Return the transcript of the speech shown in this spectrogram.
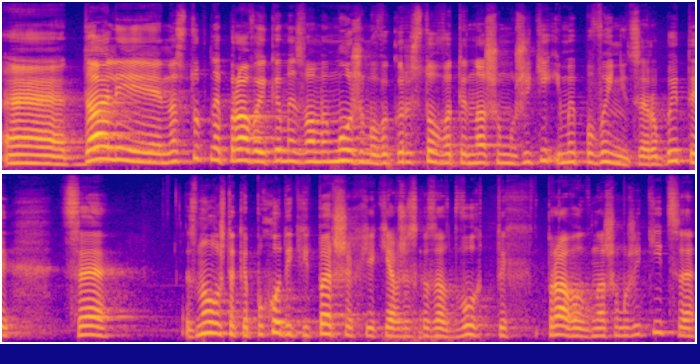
Е, Далі наступне право, яке ми з вами можемо використовувати в нашому житті, і ми повинні це робити, це знову ж таки походить від перших, як я вже сказав, двох тих правил в нашому житті. Це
